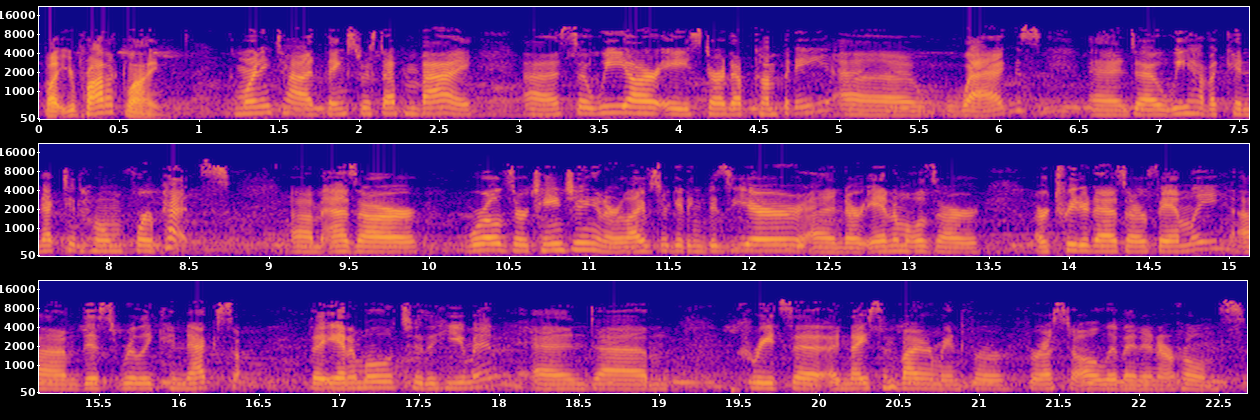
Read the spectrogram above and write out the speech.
about your product line. Good morning, Todd. Thanks for stopping by. Uh, so, we are a startup company, uh, WAGZ, and uh, we have a connected home for pets. Um, as our worlds are changing and our lives are getting busier and our animals are, are treated as our family, um, this really connects the animal to the human and um, creates a, a, nice environment for, for us to all live in in our homes.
